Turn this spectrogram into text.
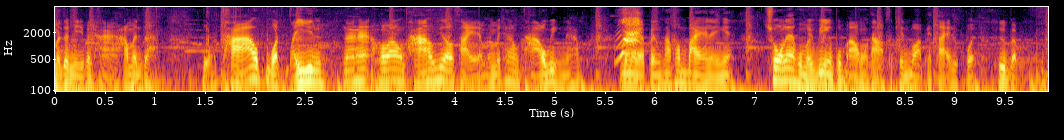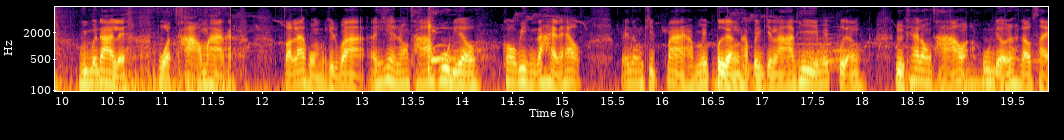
มันจะมีปัญหาครับมันจะปวดเท้าปวดตีนนะฮะเพราะว่ารองเท้าที่เราใส่มันไม่ใช่รองเท้าวิ่งนะครับมันอาจจะเป็นรองเท้าผ้าใบอะไรเงี้ยช่วงแรกผมไปวิ่งผมเอารองเท้าสเก็ตบอร์ดไปใส่ทุกคนคือแบบวิ่งไม่ได้เลย ปวดเท้ามาก ตอนแรกผมคิดว่าไอ้เหี้ยรองเท้าคู่เดียวก็วิ่งได้แล้ว ไม่ต้องคิดมากครับไม่เปลืองครับเป็นกีฬาที่ไม่เปลืองคือแค่รองเท้าอะคู่เดียวเราใส่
